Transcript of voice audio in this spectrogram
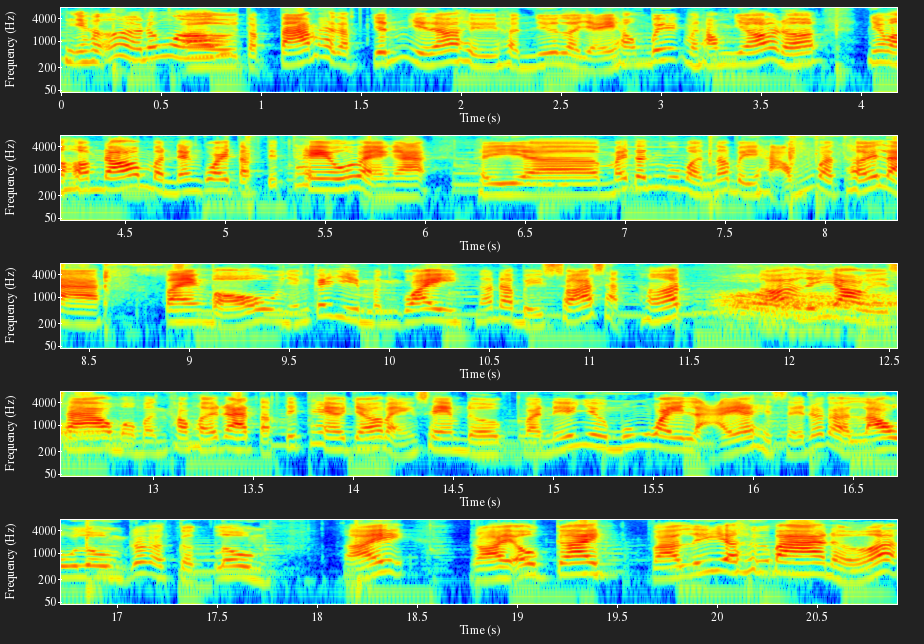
nhớ rồi đúng không? Ừ tập 8 hay tập 9 gì đó thì hình như là vậy không biết mình không nhớ nữa. Nhưng mà hôm đó mình đang quay tập tiếp theo các bạn ạ. À. Thì uh, máy tính của mình nó bị hỏng và thế là toàn bộ những cái gì mình quay nó đã bị xóa sạch hết đó là lý do vì sao mà mình không thể ra tập tiếp theo cho các bạn xem được và nếu như muốn quay lại thì sẽ rất là lâu luôn rất là cực luôn đấy rồi ok. Và lý do thứ ba nữa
